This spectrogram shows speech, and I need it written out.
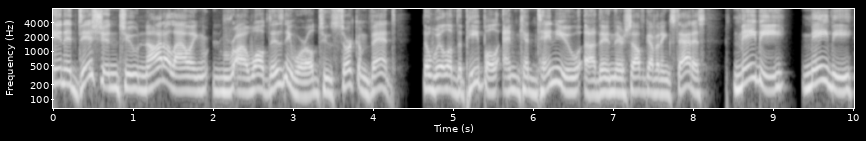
In addition to not allowing uh, Walt Disney World to circumvent the will of the people and continue uh, in their self-governing status, maybe, maybe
